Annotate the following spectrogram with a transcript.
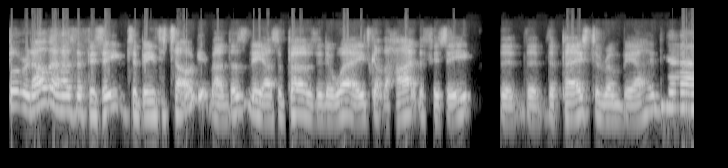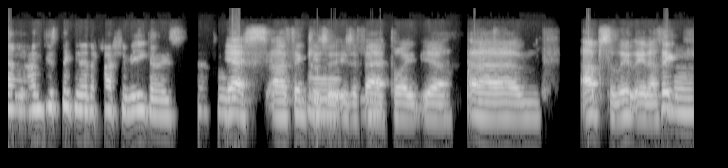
but Ronaldo has the physique to be the target man, doesn't he? I suppose in a way, he's got the height, the physique, the the, the pace to run behind. Yeah, I'm just thinking of the clash of egos. Yes, I think is a, is a fair point. Yeah, um, absolutely. And I think Uh,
